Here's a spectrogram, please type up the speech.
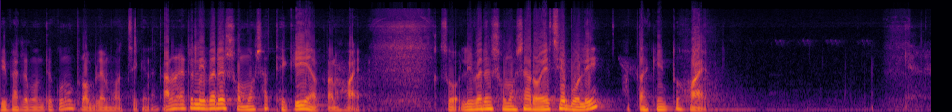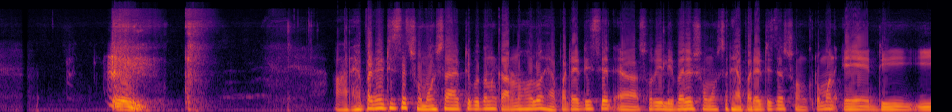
লিভারের মধ্যে কোনো প্রবলেম হচ্ছে কিনা। কারণ এটা লিভারের সমস্যা থেকেই আপনার হয়। সো লিভারের সমস্যা রয়েছে বলেই আপনার কিন্তু হয়। আর হ্যাপাটাইটিসের সমস্যা একটি প্রধান কারণ হলো হ্যাপাটাইটিসের সরি লিভারের সমস্যার হ্যাপাটাইটিসের সংক্রমণ এ ডি ই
